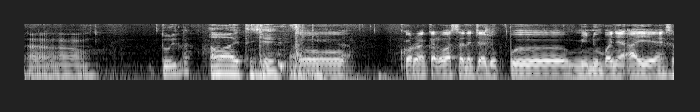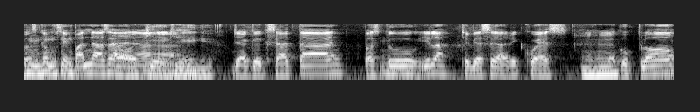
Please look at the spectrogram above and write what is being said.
Uh, Tu je lah. Oh, itu je. So Korang kat luar sana Jangan lupa Minum banyak air eh. Sebab sekarang musim panas kan. Oh, okey, Ah, okey, okey. Jaga kesihatan. Lepas tu Yelah Macam biasa lah Request Mhm. Lagu plong.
